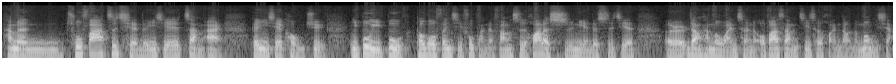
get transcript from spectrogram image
他们出发之前的一些障碍跟一些恐惧，一步一步透过分期付款的方式，花了十年的时间。而让他们完成了欧巴桑机车环岛的梦想，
